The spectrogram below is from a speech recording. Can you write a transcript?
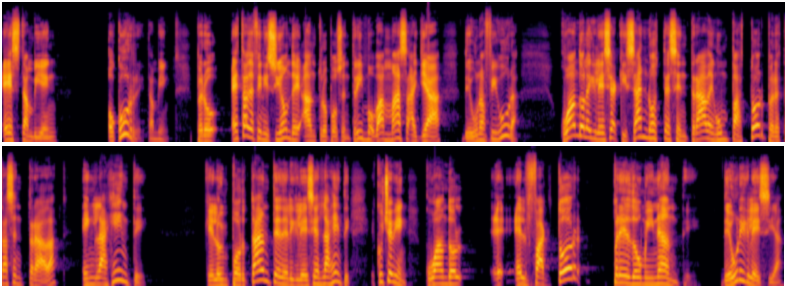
es también, ocurre también. Pero esta definición de antropocentrismo va más allá de una figura. Cuando la iglesia quizás no esté centrada en un pastor, pero está centrada en la gente. Que lo importante de la iglesia es la gente. Escuche bien, cuando eh, el factor predominante de una iglesia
